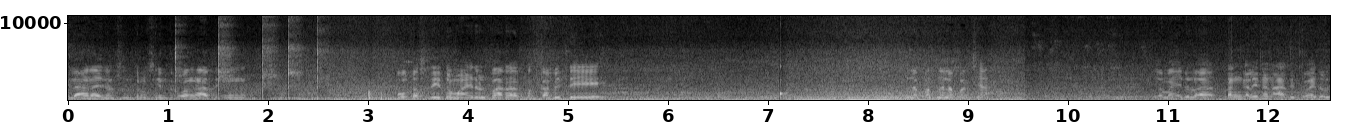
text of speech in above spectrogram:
Kailangan idol sentro-sentro ang ating butas dito mga idol para pagkabit eh lapat na lapat siya. Kaya mga idol at tanggalin na natin ito idol.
